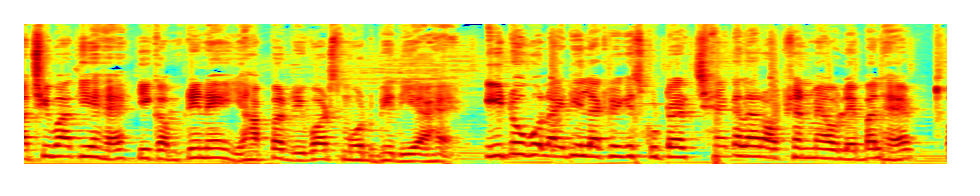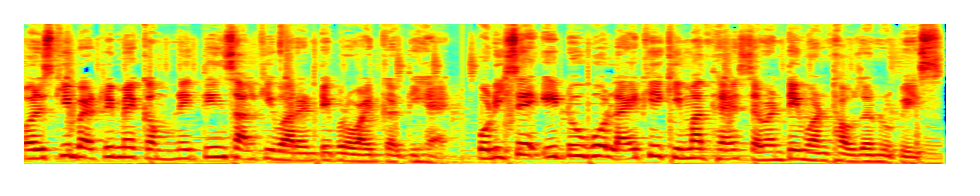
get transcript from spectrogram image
अच्छी बात यह है कि कंपनी ने यहाँ पर रिवर्स मोड भी दिया है। E two go lite electric scooter छह कलर ऑप्शन में अवेलेबल है और इसकी बैटरी में कंपनी तीन साल की वारंटी प्रोवाइड करती है। ओडिसे ई टू गो लाइट की कीमत है seventy one thousand rupees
